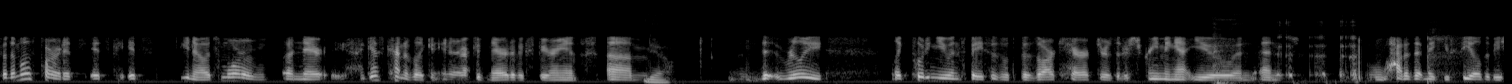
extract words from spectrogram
for the most part, it's it's it's you know it's more of a narr- I guess kind of like an interactive narrative experience. Um, yeah. that really like putting you in spaces with bizarre characters that are screaming at you and and how does that make you feel to be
